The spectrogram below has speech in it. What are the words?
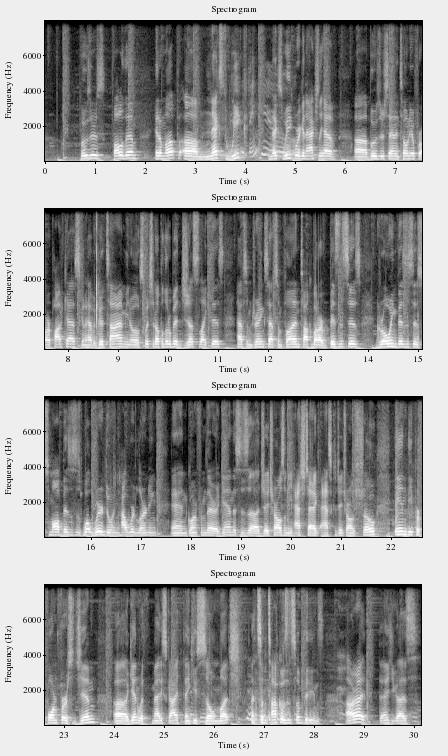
boozers, follow them, hit them up. Um, next week, Thank you. next week we're gonna actually have uh, Boozer's San Antonio for our podcast. Gonna have a good time. You know, switch it up a little bit, just like this. Have some drinks, have some fun, talk about our businesses, growing businesses, small businesses, what we're doing, how we're learning, and going from there. Again, this is uh, Jay Charles on the hashtag Ask Jay Charles Show in the Perform First Gym. Uh, again with Maddie Sky. Thank you so much. And some tacos and some beans. All right. Thank you guys.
